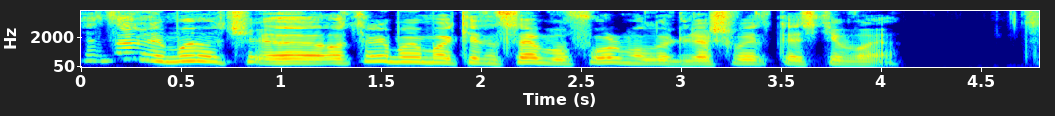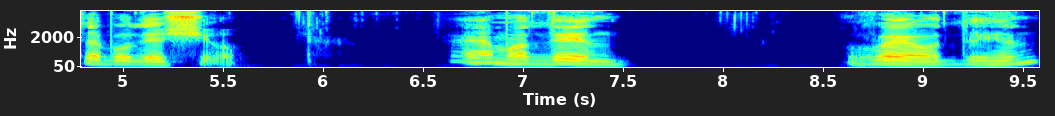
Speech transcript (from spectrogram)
І далі ми е, отримуємо кінцеву формулу для швидкості В. Це буде що? М1 В1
